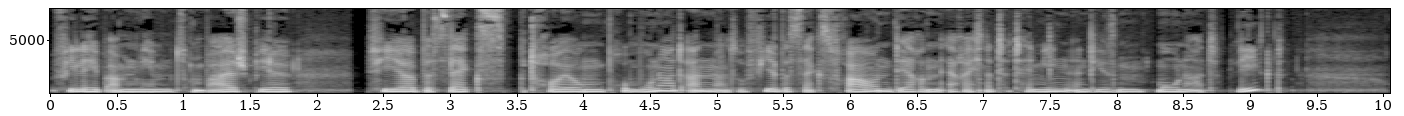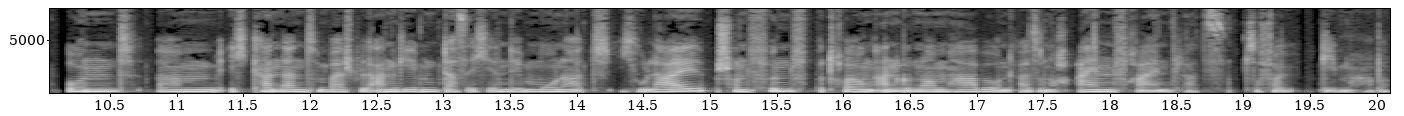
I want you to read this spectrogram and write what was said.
viele Hebammen nehmen zum Beispiel vier bis sechs Betreuungen pro Monat an, also vier bis sechs Frauen, deren errechnete Termin in diesem Monat liegt. Und ähm, ich kann dann zum Beispiel angeben, dass ich in dem Monat Juli schon fünf Betreuungen angenommen habe und also noch einen freien Platz zu vergeben habe.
